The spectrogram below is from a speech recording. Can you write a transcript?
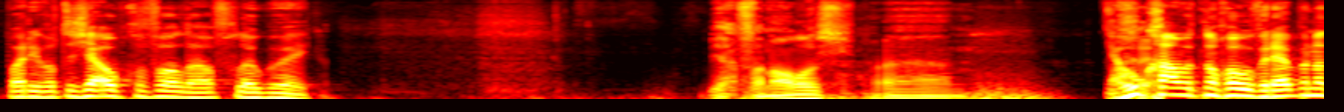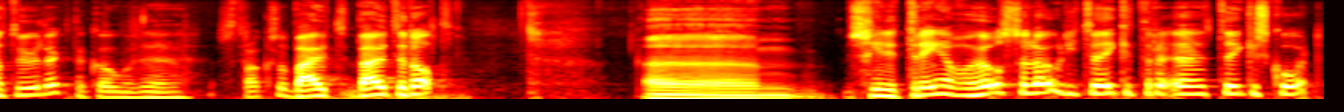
Barry, wat is jou opgevallen afgelopen week? Ja, van alles. Ehm, Ja, hoe gaan we het nog over hebben natuurlijk? Daar komen we straks op. Buiten, buiten dat. ehm, Misschien de trainer van Hulstelo die twee keer, eh, twee keer scoort.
